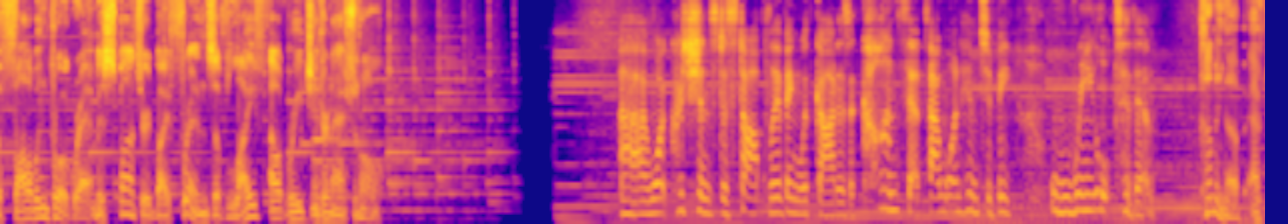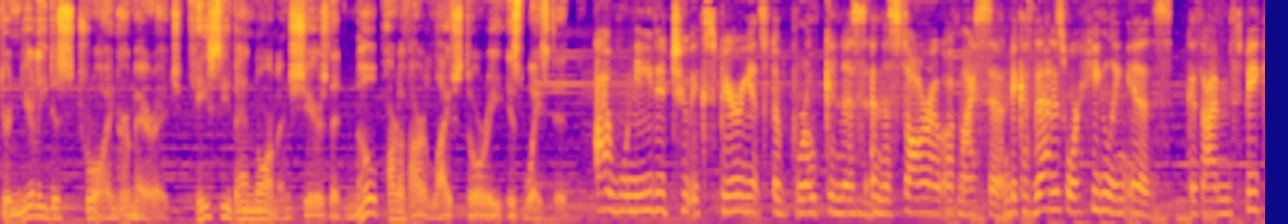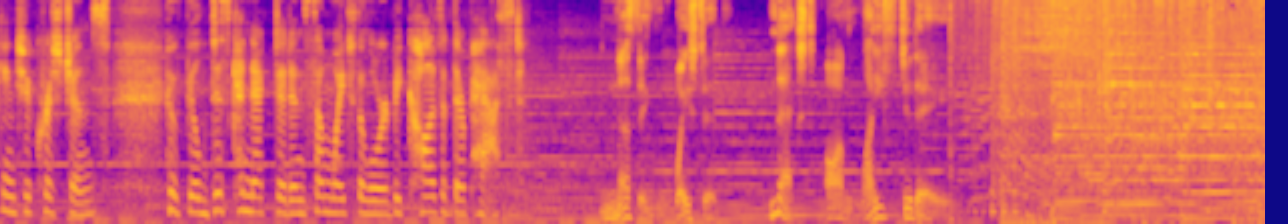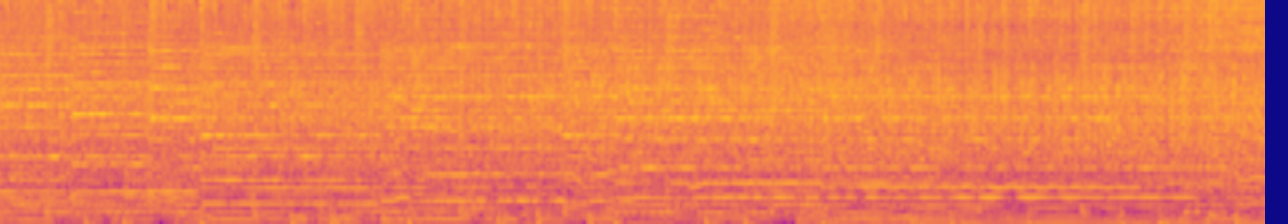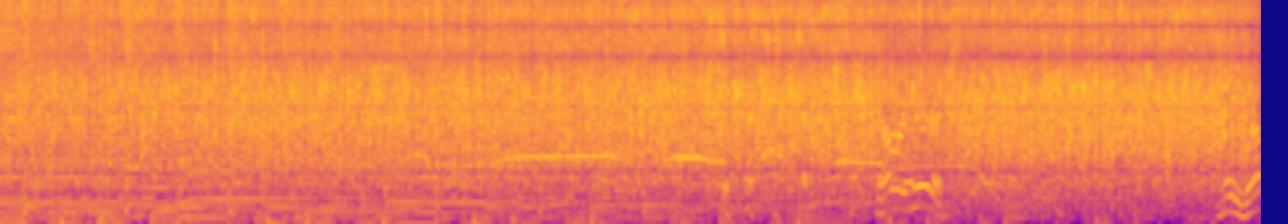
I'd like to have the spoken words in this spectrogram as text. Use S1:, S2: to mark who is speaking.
S1: The following program is sponsored by Friends of Life Outreach International.
S2: I want Christians to stop living with God as a concept. I want Him to be real to them.
S1: Coming up after nearly destroying her marriage, Kasey Van Norman shares that no part of our life story is wasted.
S2: I needed to experience the brokenness and the sorrow of my sin because that is where healing is. Because I'm speaking to Christians who feel disconnected in some way to the Lord because of their past.
S1: Nothing wasted. Next on Life Today.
